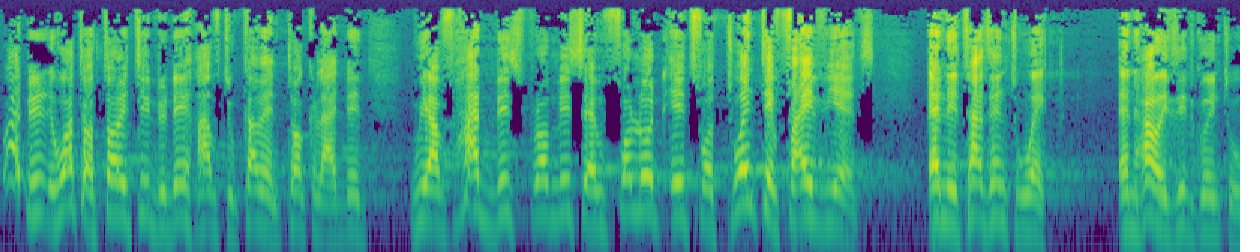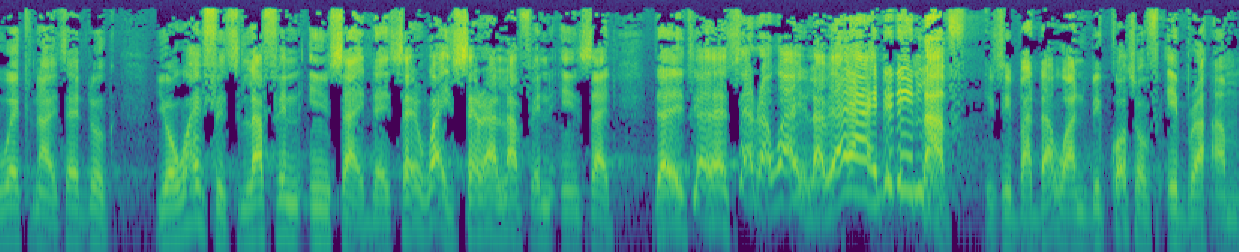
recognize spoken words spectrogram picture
What, what authority do they have to come and talk like this? We have had this promise and followed it for 25 years, and it hasn't worked. And how is it going to work now? I said, Look, your wife is laughing inside. They said, Why is Sarah laughing inside? They said, Sarah, why are you laughing? Ah, I didn't laugh. You see, but that one, because of Abraham,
